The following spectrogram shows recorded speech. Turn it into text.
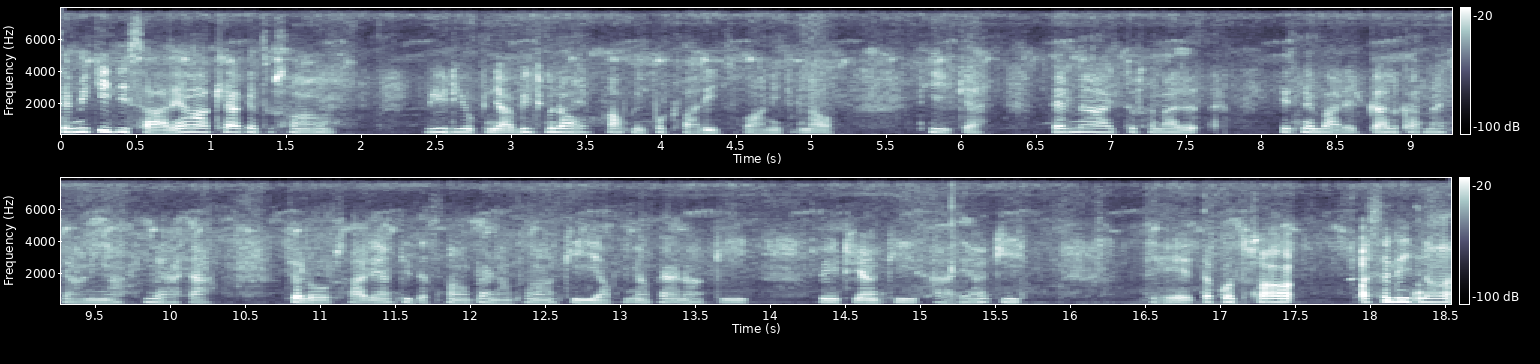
ते मिगी जी सारें आखेआ कि तुस वीडियो पंजाबी बनाओ, अपनी पुठवारी जबानी बनाओ। ठीक है फिर मैं अज तुस इसने बारे गल करना चाहनी आं। मैं आखेआ, चलो सारेआं गी दस्सां, भैनां भ्रां की, अपनियाँ भैनां की, बेटियाँ की, सारेआं की। ते तक्को तुसां असल च ना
